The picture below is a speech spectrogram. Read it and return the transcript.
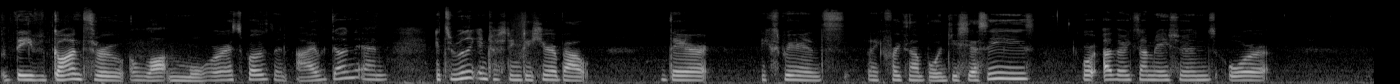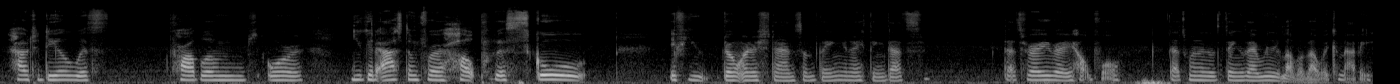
they've gone through a lot more i suppose than i've done. And it's really interesting to hear about their experience, like for example, in GCSEs or other examinations, or how to deal with problems, or you could ask them for help with school if you don't understand something, and I think that's that's very very helpful. That's one of the things I really love about Wickham Abbey.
